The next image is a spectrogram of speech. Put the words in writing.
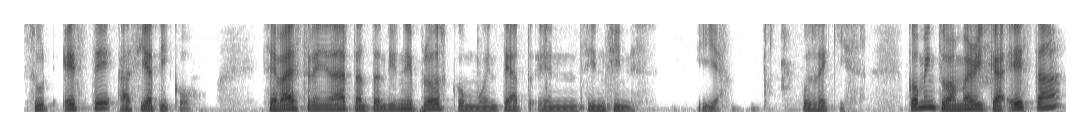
sudeste asiático. Se va a estrenar tanto en Disney Plus como en teatro, en, cines. Y ya. Pues X. Coming to America. Esta,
